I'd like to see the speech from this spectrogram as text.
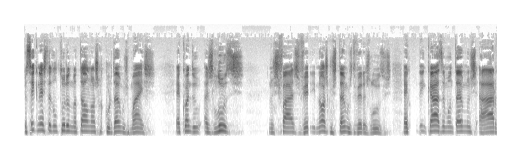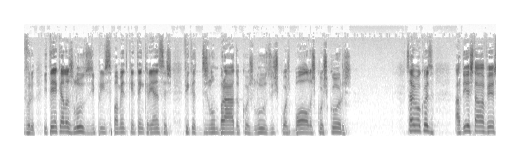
Eu sei que nesta altura do Natal nós recordamos mais. É quando as luzes nos faz ver e nós gostamos de ver as luzes. É quando em casa montamos a árvore e tem aquelas luzes e principalmente quem tem crianças fica deslumbrado com as luzes, com as bolas, com as cores. Sabe uma coisa? Há dias estava a ver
